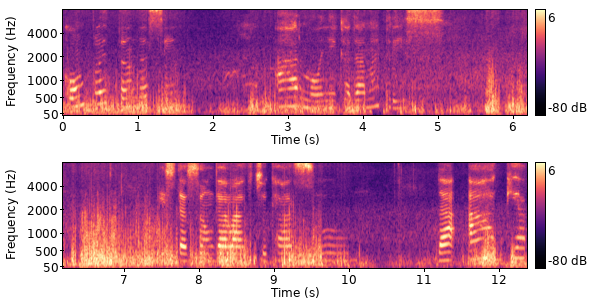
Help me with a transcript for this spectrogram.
completando assim a harmônica da matriz. Estação galáctica azul da águia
